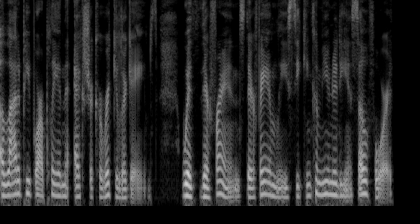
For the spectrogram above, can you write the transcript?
A lot of people are playing the extracurricular games with their friends, their family, seeking community, and so forth.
